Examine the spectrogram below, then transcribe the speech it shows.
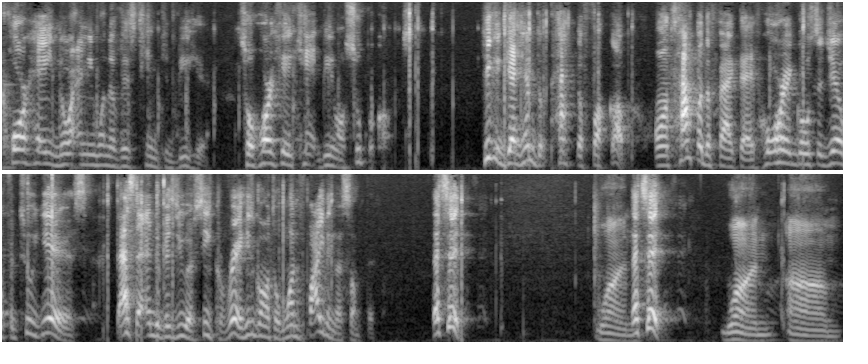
Jorge nor any one of his team can be here, so Jorge can't be on supercards. He can get him to pack the fuck up. On top of the fact that if Jorge goes to jail for two years, that's the end of his UFC career. He's going to one fighting or something. That's it. One. That's it. one. Um,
